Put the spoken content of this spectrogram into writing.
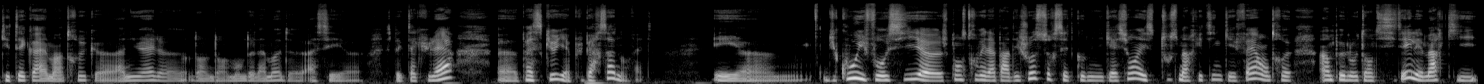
qui était quand même un truc annuel dans, dans, le monde de la mode assez spectaculaire, parce qu'il n'y a plus personne en fait. Et euh, du coup, il faut aussi, euh, je pense, trouver la part des choses sur cette communication et tout ce marketing qui est fait entre un peu l'authenticité, les marques qui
